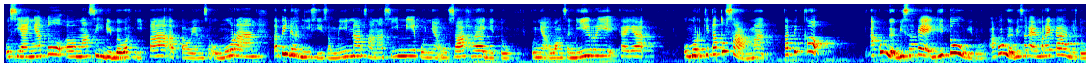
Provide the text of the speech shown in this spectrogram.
usianya tuh eh, masih di bawah kita atau yang seumuran, tapi udah ngisi seminar sana sini, punya usaha gitu, punya uang sendiri, kayak umur kita tuh sama tapi kok aku nggak bisa kayak gitu gitu. Aku nggak bisa kayak mereka gitu.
